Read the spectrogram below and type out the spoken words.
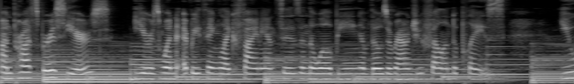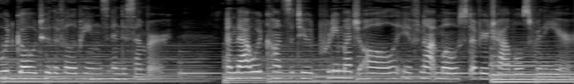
On prosperous years, years when everything like finances and the well being of those around you fell into place, you would go to the Philippines in December, and that would constitute pretty much all, if not most, of your travels for the year.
